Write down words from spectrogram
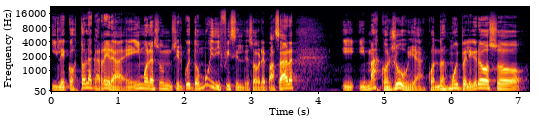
y le costó la carrera. Eh, Imola es un circuito muy difícil de sobrepasar y, más con lluvia, cuando es muy peligroso,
